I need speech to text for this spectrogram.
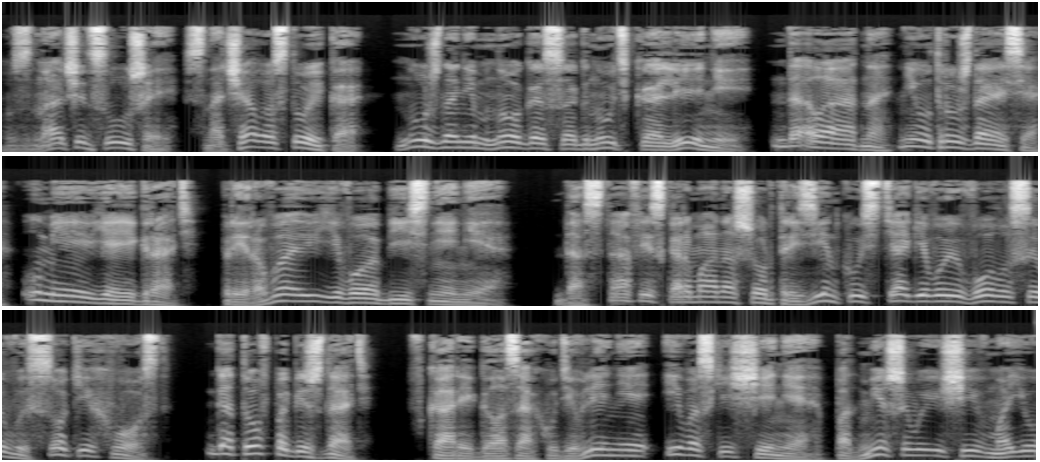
Значит, слушай, сначала стойка. Нужно немного согнуть колени. Да ладно, не утруждайся, умею я играть. Прерываю его объяснение. Достав из кармана шорт-резинку, стягиваю волосы в высокий хвост. Готов побеждать. В карих глазах удивление и восхищение, подмешивающие в мою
